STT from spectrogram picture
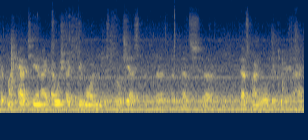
tip my hat to you, and I, I, wish I could do more than just vote yes, but, uh, but that's, uh, that's my role here today. I,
